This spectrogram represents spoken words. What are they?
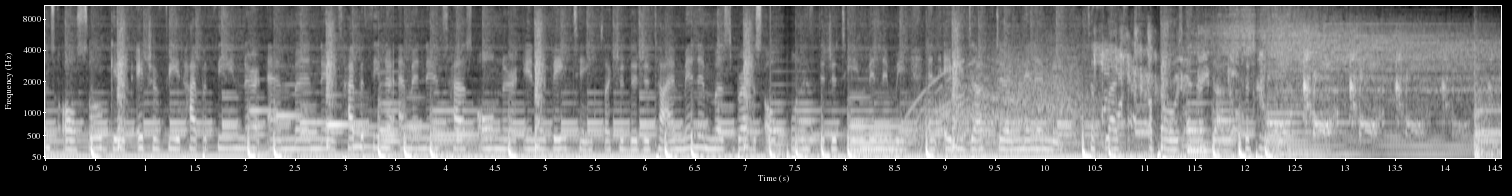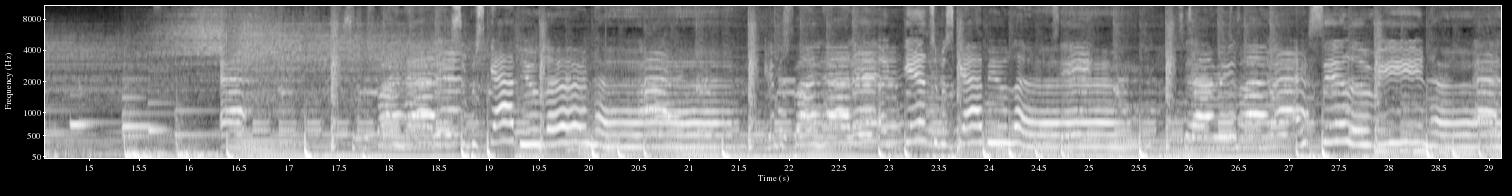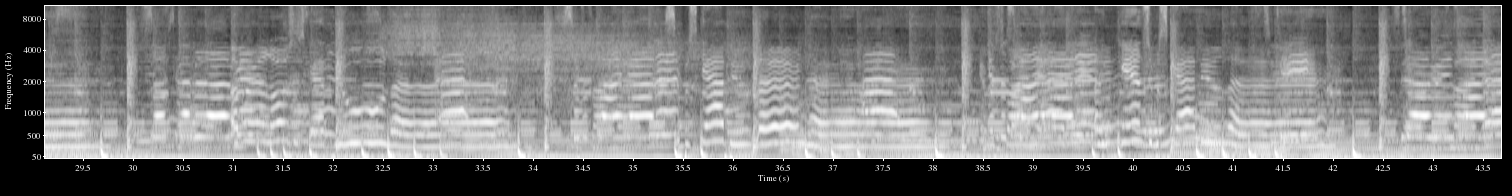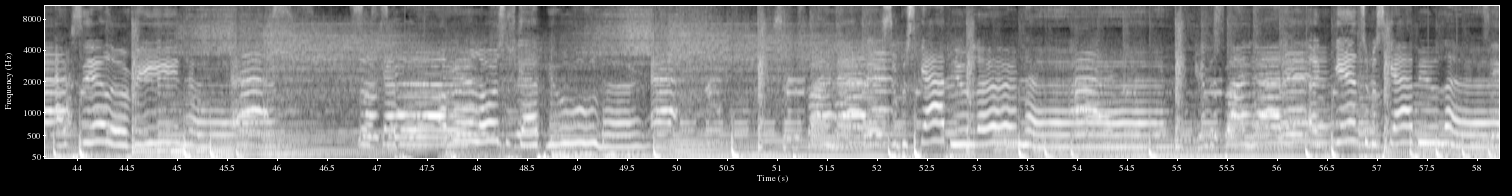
lesions also give atrophied hypothenar eminence. Hypothenar eminence has ulnar innervating flexor digiti minimus brevis opponens digiti minimi and abductor minimi to flex, oppose, and abduct the people. Eh. Suprascapular nerve. subscribe, upper lower subscapular. Supraspinatus, suprascapular nerve. Again, suprascapular.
